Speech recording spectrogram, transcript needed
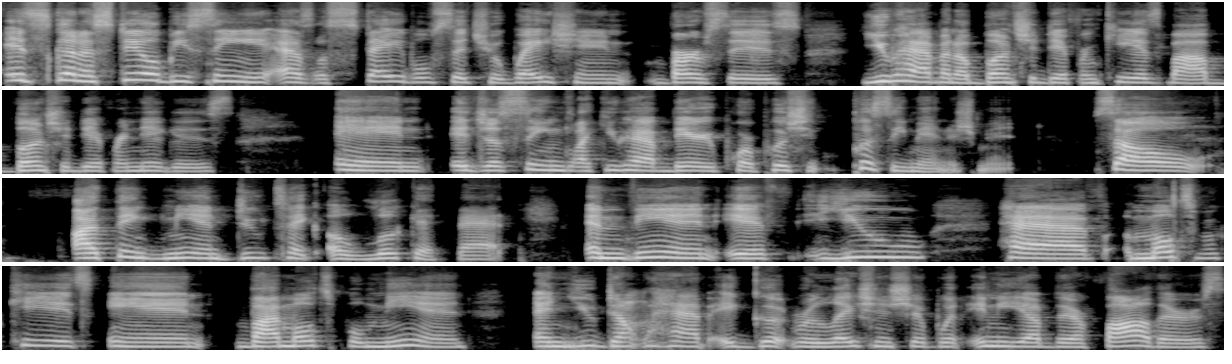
it's gonna still be seen as a stable situation versus you having a bunch of different kids by a bunch of different niggas. And it just seems like you have very poor pussy pussy management. So I think men do take a look at that. And then if you have multiple kids and by multiple men and you don't have a good relationship with any of their fathers,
